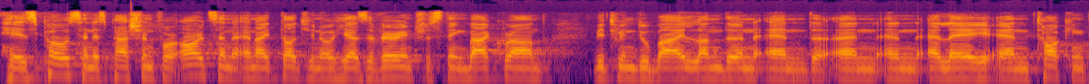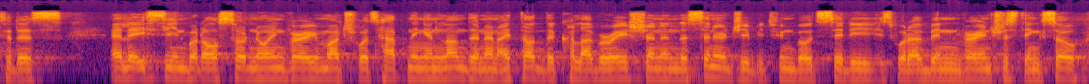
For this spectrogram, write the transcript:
his posts and his passion for arts. And, and I thought, you know, he has a very interesting background between Dubai, London, and, and, and LA, and talking to this LA scene, but also knowing very much what's happening in London. And I thought the collaboration and the synergy between both cities would have been very interesting. So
